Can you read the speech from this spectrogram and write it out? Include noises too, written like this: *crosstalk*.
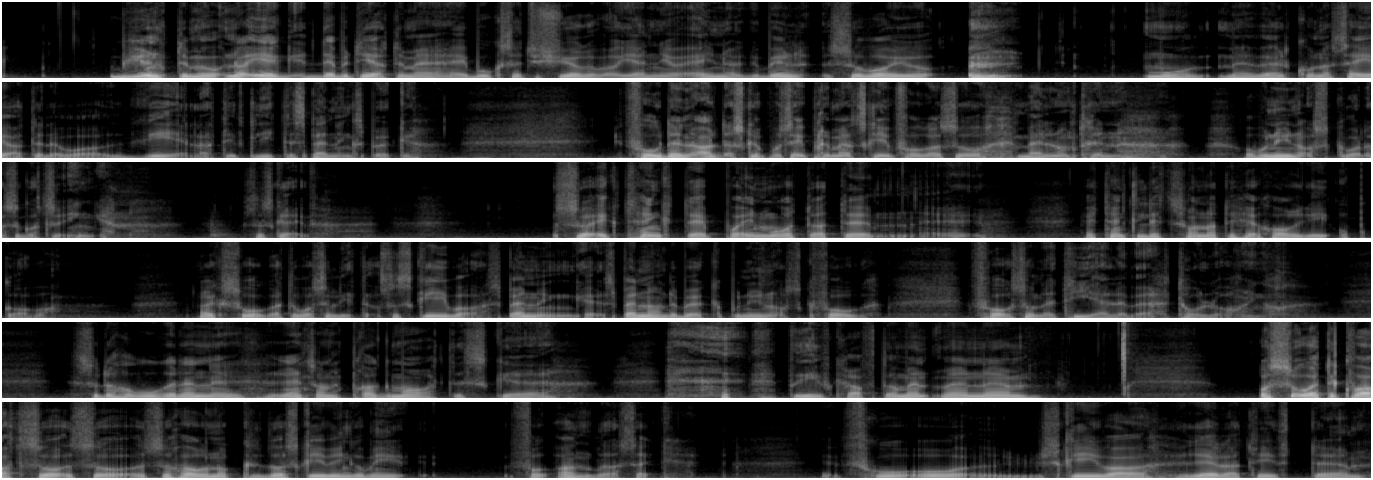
begynte med Når jeg debuterte med ei bok som heter 'Sjørøver Jenny og Einhaugebyll', så var jo Må vi vel kunne si at det var relativt lite spenningsbøker. For den aldersgruppa som jeg primært skriver for, altså mellomtrinn. Og på nynorsk var det så godt som ingen som skrev. Så jeg tenkte på en måte at eh, Jeg tenkte litt sånn at her har jeg ei oppgave. Når jeg så at det var så lite. Så skrive spenning, spennende bøker på nynorsk for, for sånne 10-11-12-åringer. Så det har vært den eh, rent sånn pragmatiske *laughs* drivkrafta. Men, men eh, Og så etter hvert så, så, så har nok da skrivinga mi forandra seg fra å skrive relativt eh,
